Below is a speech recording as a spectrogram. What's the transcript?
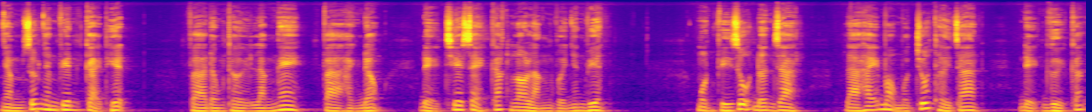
nhằm giúp nhân viên cải thiện và đồng thời lắng nghe và hành động để chia sẻ các lo lắng với nhân viên. Một ví dụ đơn giản là hãy bỏ một chút thời gian để gửi các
